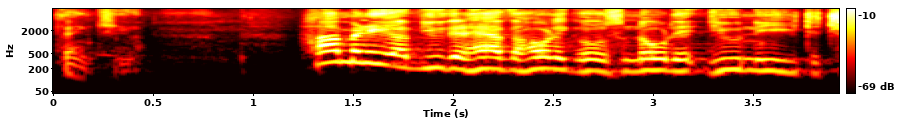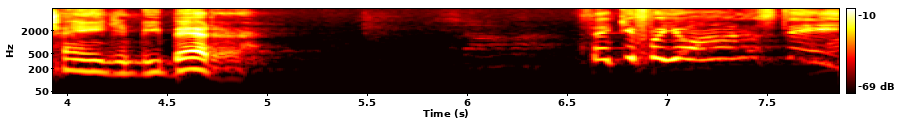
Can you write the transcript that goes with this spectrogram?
Thank you. How many of you that have the Holy Ghost know that you need to change and be better? Thank you for your honesty.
